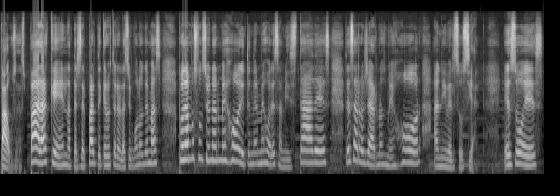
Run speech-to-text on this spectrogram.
pausas para que en la tercera parte, que es nuestra relación con los demás, podamos funcionar mejor y tener mejores amistades, desarrollarnos mejor a nivel social. Eso es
